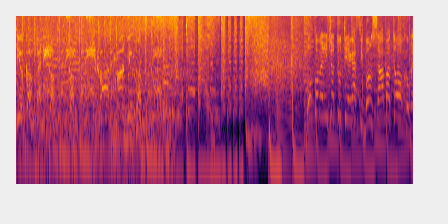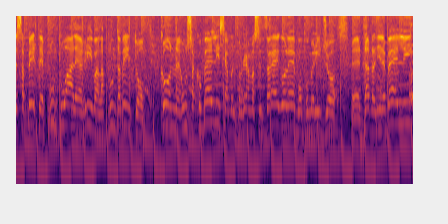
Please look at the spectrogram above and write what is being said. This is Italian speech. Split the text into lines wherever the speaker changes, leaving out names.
Radio Company, Company, Company, Radio Company.
Buon pomeriggio a tutti ragazzi, buon sabato. Come sapete, puntuale arriva l'appuntamento con Un Sacco Belli. Siamo il programma senza regole. Buon pomeriggio eh, da Daniele Belli.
